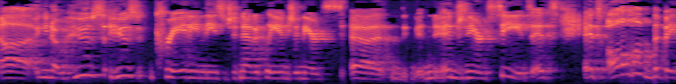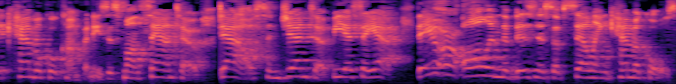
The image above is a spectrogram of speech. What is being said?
uh, you know who's who's creating these genetically engineered uh, engineered seeds? It's it's all of the big chemical companies. It's monsanto dow syngenta BASF they are all in the business of selling chemicals.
